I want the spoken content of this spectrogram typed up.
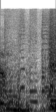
KO!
